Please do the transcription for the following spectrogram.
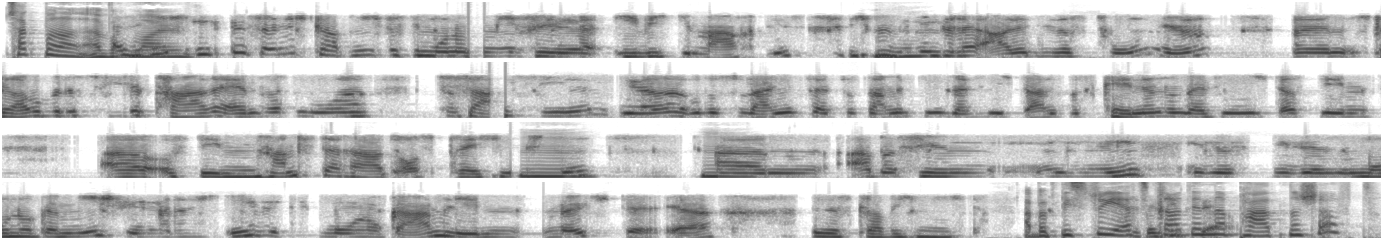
sagt man dann einfach Also mal. ich, ich persönlich glaube nicht, dass die Monogamie für ewig gemacht ist. Ich bewundere alle, die das tun, ja. Ähm, ich glaube aber, dass viele Paare einfach nur zusammen sind, ja, oder so lange Zeit zusammen sind, weil sie nicht anders kennen und weil sie nicht aus dem, aus dem Hamsterrad ausbrechen möchten. Ähm, aber für mich ist es diese Monogamie-Schema, dass ich ewig monogam leben möchte, ja, ist das glaube ich nicht. Aber bist du jetzt gerade in einer Partnerschaft?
